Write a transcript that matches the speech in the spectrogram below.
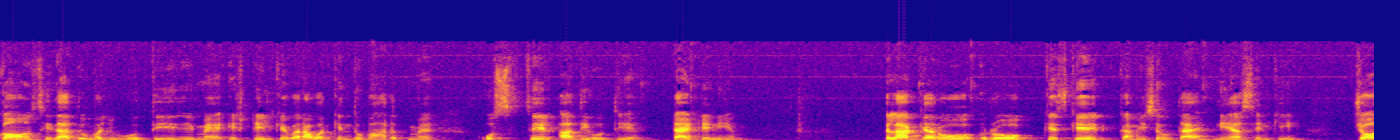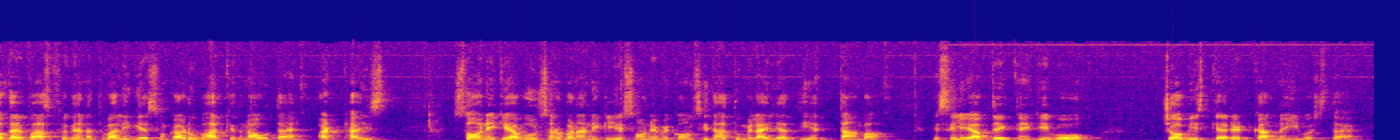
कौन सी धातु मजबूती में स्टील के बराबर, किंतु भारत में उससे आधी होती है? टाइटेनियम। प्लाग्या रो रोग किसके कमी से होता है? नियासिन की। चौदह वाष्प घनत्व वाली गैसों का अणुभार कितना होता है? अट्ठाईस। सोने के आभूषण बनाने के लिए सोने में कौन सी धातु मिलाई जाती है? तांबा। इसलिए आप देखते हैं कि वो 24 कैरेट का नहीं बचता है।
